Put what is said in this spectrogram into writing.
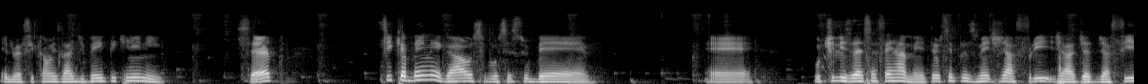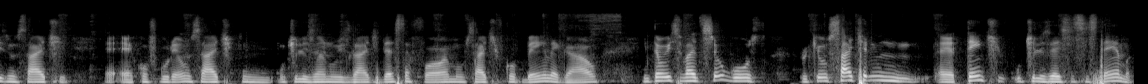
ele vai ficar um slide bem pequenininho, certo? Fica bem legal se você souber é, utilizar essa ferramenta. Eu simplesmente já, free, já, já, já fiz um site é, é, configurei um site com, utilizando o slide dessa forma, o site ficou bem legal. Então isso vai de seu gosto, porque o site ele, é, tente utilizar esse sistema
